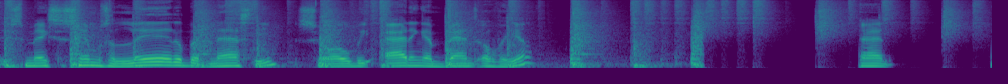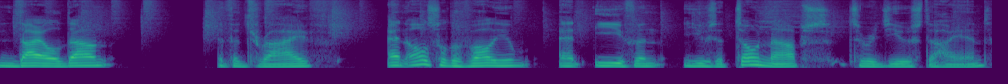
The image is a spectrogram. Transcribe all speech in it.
This makes the cymbals a little bit nasty, so I'll be adding a band over here. And dial down the drive and also the volume and even use the tone knobs to reduce the high end.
